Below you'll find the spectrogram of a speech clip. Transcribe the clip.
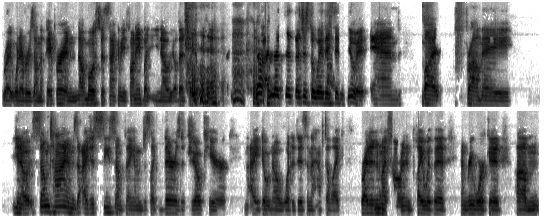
write whatever is on the paper. And not most of it's not going to be funny, but you know, eventually, no, and that's that's just the way they say to do it. And but from a you know, sometimes I just see something and I'm just like, there is a joke here, and I don't know what it is, and I have to like write it in my phone and play with it and rework it. Um,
